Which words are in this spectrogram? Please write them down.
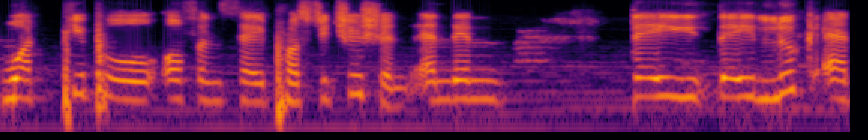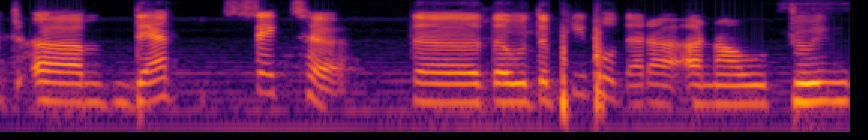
what people often say prostitution, and then they they look at um, that sector, the, the the people that are, are now doing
